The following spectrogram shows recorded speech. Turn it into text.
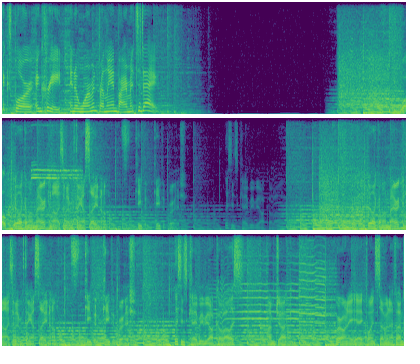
explore, and create in a warm and friendly environment today. Well, I feel like I'm Americanizing everything I say now. Keep it, keep it British. This is KBVR Corvallis. I feel like I'm Americanizing everything I say now. Let's keep it, keep it British. This is KBVR Corvallis. I'm Jack. We're on 88.7 FM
